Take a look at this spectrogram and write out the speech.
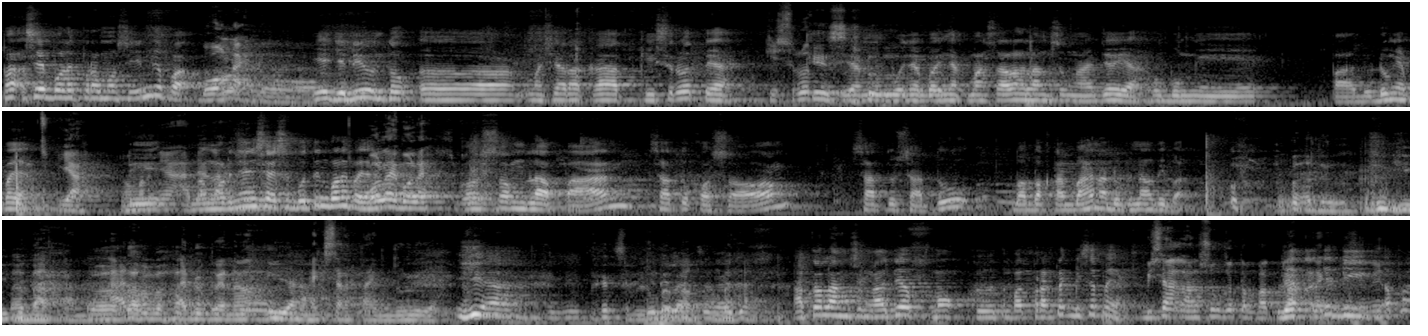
Pak saya boleh promosiin nggak Pak? Boleh dong. Iya jadi untuk eh, masyarakat Kisrut ya Kisrut. Kis. yang punya banyak masalah langsung aja ya hubungi Pak Dudung ya Pak ya. Ya, nomornya Di- adalah nomornya yang saya sebutin boleh Pak ya? Boleh, boleh. 08 10 11 babak tambahan adu penalti Pak. Waduh. babak tambahan, adu penalti, Iya. extra time dulu ya. Iya. Sebelum Jadi babak langsung tambahan. aja. Atau langsung aja mau ke tempat praktek bisa Pak ya? Bisa langsung ke tempat Lihat praktek aja di apa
